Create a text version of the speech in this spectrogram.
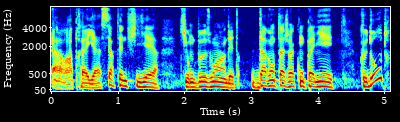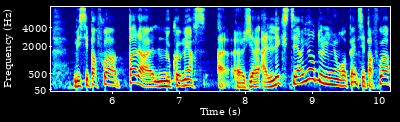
alors après, il y a certaines filières qui ont besoin d'être davantage accompagnées que d'autres, mais c'est parfois pas le commerce, à, je dirais, à l'extérieur de l'Union européenne, c'est parfois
